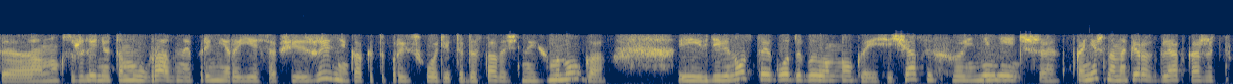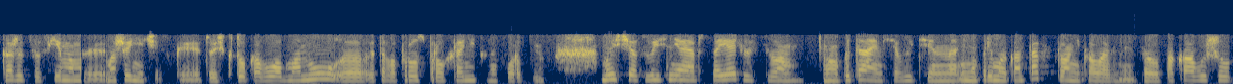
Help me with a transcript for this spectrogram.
э, но, к сожалению, тому разные примеры есть вообще из жизни, как это происходит, и достаточно их много. И в 90-е годы было много, и сейчас их не меньше. Конечно, на первый взгляд кажется, кажется схема мошенническая. То есть кто кого обманул, э, это вопрос правоохранительных органов. Мы сейчас, выясняя обстоятельства, э, пытаемся выйти на, на прямой контакт с Светланой Николаевной. Пока вышел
